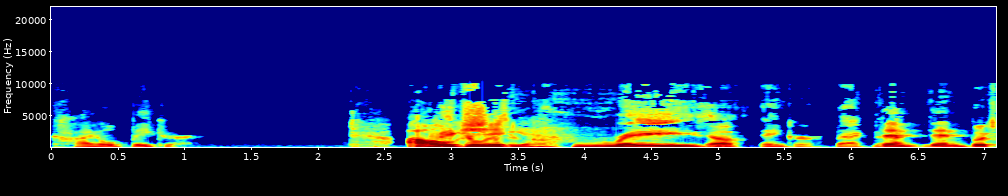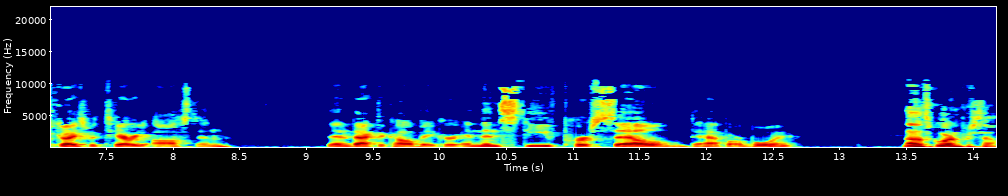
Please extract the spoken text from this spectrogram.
Kyle Baker. Oh Baker was shit, a yeah. crazy Yep. anchor back Then, then. then Butch Guice with Terry Austin. Then back to Kyle Baker. And then Steve Purcell, Dap, our boy. No, it's Gordon Purcell.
